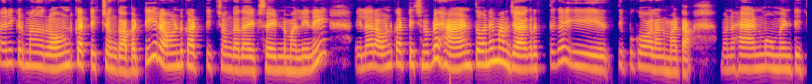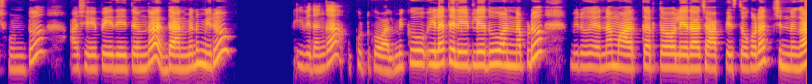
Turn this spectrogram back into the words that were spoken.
కానీ ఇక్కడ మనం రౌండ్ కట్ ఇచ్చాం కాబట్టి రౌండ్ కట్ ఇచ్చాం కదా ఇటు సైడ్ మళ్ళీని ఇలా రౌండ్ కట్ ఇచ్చినప్పుడు హ్యాండ్తోనే మనం జాగ్రత్తగా ఈ తిప్పుకోవాలన్నమాట మనం హ్యాండ్ మూమెంట్ ఇచ్చుకుంటూ ఆ షేప్ ఏదైతే ఉందో దాని మీద మీరు ఈ విధంగా కుట్టుకోవాలి. మీకు ఇలా తెలియట్లేదు అన్నప్పుడు మీరు ఏమన్నా మార్కర్తో లేదా చాపీస్తో కూడా చిన్నగా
